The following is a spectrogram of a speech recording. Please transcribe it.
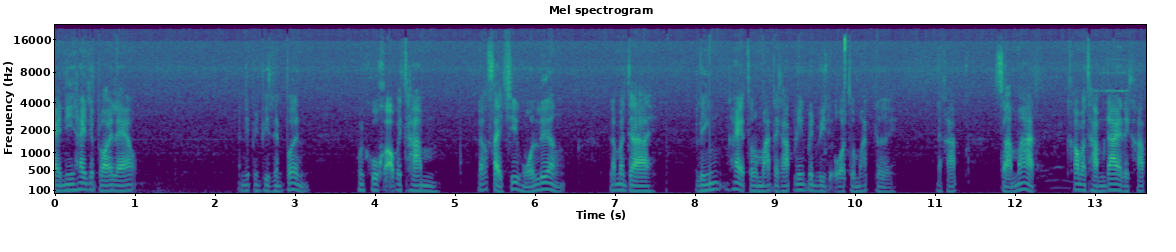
ล์นี้ให้เรียบร้อยแล้ว อันนี้เป็นพรีเซมเปิลคุณครูก็เอาไปทำแล้วก็ใส่ชื่อหัวเรื่อง แล้วมันจะลิงก์ให้อัตโนมัติเลยครับ ลิงก์เป็นวิดีโออัตโนมัติเลยนะครับ สามารถเข้ามาทำได้เลยครับ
